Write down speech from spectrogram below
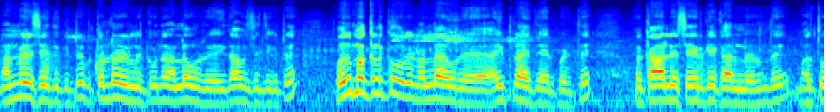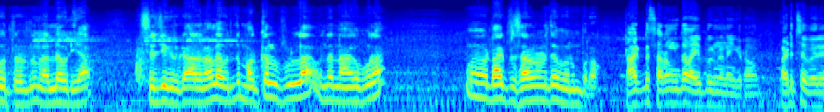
நன்மைகள் செய்துக்கிட்டு தொண்டர்களுக்கு வந்து நல்ல ஒரு இதாகவும் செஞ்சுக்கிட்டு பொதுமக்களுக்கு ஒரு நல்ல ஒரு அபிப்பிராயத்தை ஏற்படுத்தி கால் செயற்கை காலிலிருந்து மருத்துவத்திலிருந்து நல்லபடியாக செஞ்சுக்கிட்டு இருக்கோம் அதனால் வந்து மக்கள் ஃபுல்லாக வந்து நாங்கள் பூரா டாக்டர் சரவணத்தை விரும்புகிறோம் டாக்டர் சரவணன் தான் வாய்ப்புன்னு நினைக்கிறோம். படித்தவர்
